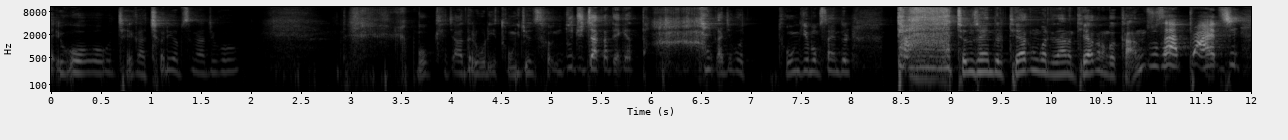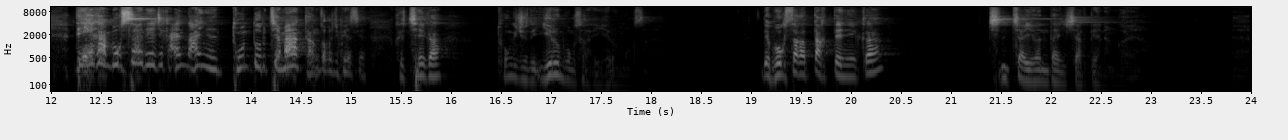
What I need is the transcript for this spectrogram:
아이고 제가 철이 없어가지고. 목회자들 우리 동기준 선두주자가 되겠다 해가지고 동기 목사님들 다 전사님들 대학원 가는데 나는 대학원 거 강수사 빠지 내가 목사 되지 아니 돈도 없지만 강수가 좀 했어요. 그래서 제가 동기준에 이름 목사가 돼요 이름 목사 근데 목사가 딱 되니까 진짜 연단이 시작되는 거예요. 예.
